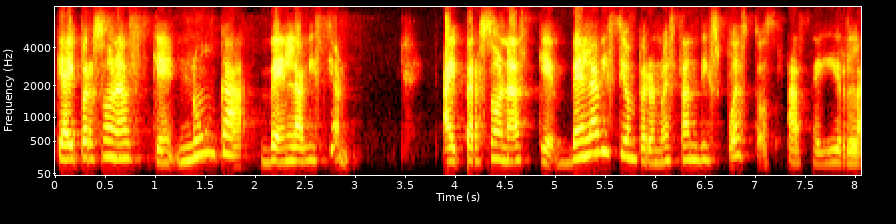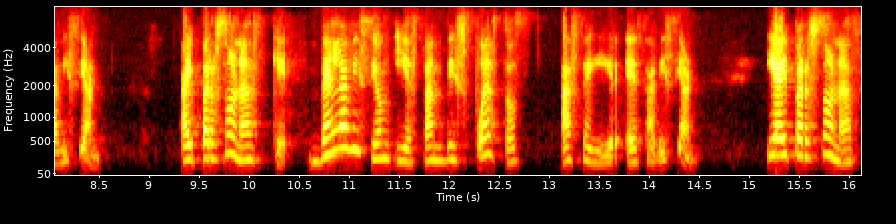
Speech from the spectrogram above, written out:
que hay personas que nunca ven la visión. Hay personas que ven la visión pero no están dispuestos a seguir la visión. Hay personas que ven la visión y están dispuestos a seguir esa visión. Y hay personas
